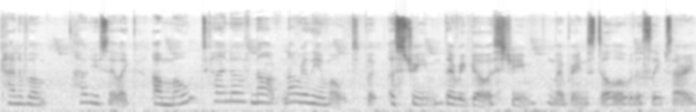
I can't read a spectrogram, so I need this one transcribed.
kind of a, how do you say, like a moat kind of? Not not really a moat but a stream. There we go a stream. My brain's still a little bit asleep sorry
